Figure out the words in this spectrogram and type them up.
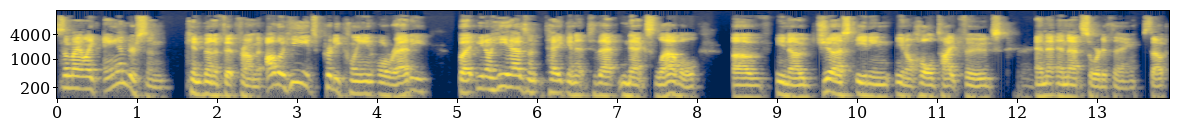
somebody like Anderson can benefit from it. Although he eats pretty clean already, but you know, he hasn't taken it to that next level of you know just eating you know whole type foods right. and and that sort of thing. So,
